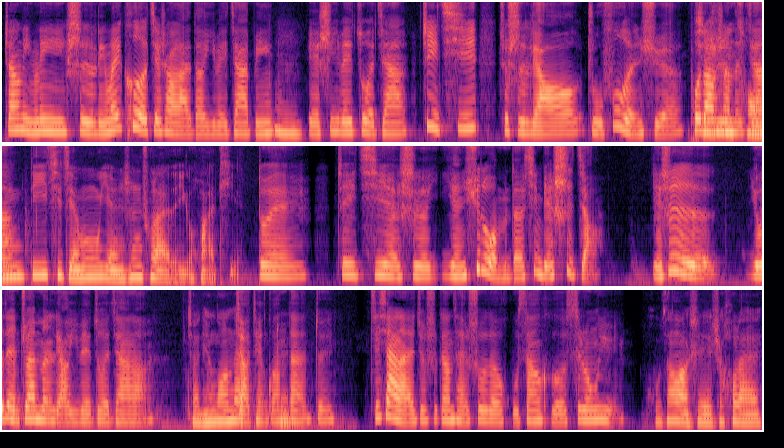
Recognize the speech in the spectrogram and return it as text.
张玲玲是林威克介绍来的一位嘉宾，嗯，也是一位作家。这一期就是聊主妇文学，坡道上的家，从第一期节目衍生出来的一个话题。对，这一期也是延续了我们的性别视角。也是有点专门聊一位作家了，角田光代。角田光代，对。接下来就是刚才说的胡桑和丝绒允。胡桑老师也是后来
